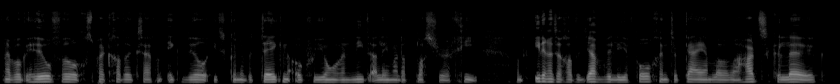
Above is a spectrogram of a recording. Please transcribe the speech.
heb ook heel veel gesprekken gehad dat ik zei van ik wil iets kunnen betekenen, ook voor jongeren, niet alleen maar dat plaschirurgie. Want iedereen zegt altijd, ja, we willen je volgen in Turkije en blablabla, hartstikke leuk.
